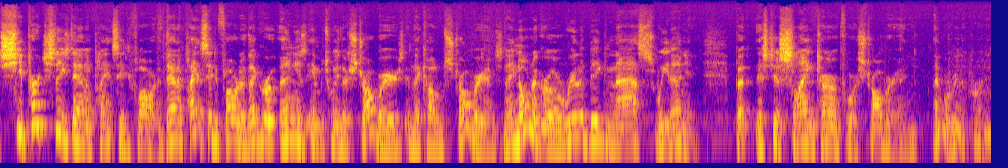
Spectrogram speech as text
she purchased these down in Plant City, Florida. Down in Plant City, Florida, they grow onions in between their strawberries, and they call them strawberry onions. And they normally grow a really big, nice, sweet onion, but it's just slang term for a strawberry onion. They were really pretty.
